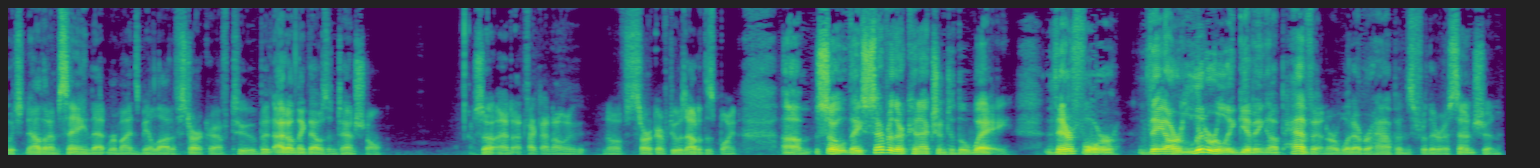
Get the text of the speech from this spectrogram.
which now that I'm saying that reminds me a lot of StarCraft 2, but I don't think that was intentional. So, and in fact, I don't know if StarCraft 2 is out at this point. Um, so they sever their connection to the way. Therefore, they are literally giving up heaven or whatever happens for their ascension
